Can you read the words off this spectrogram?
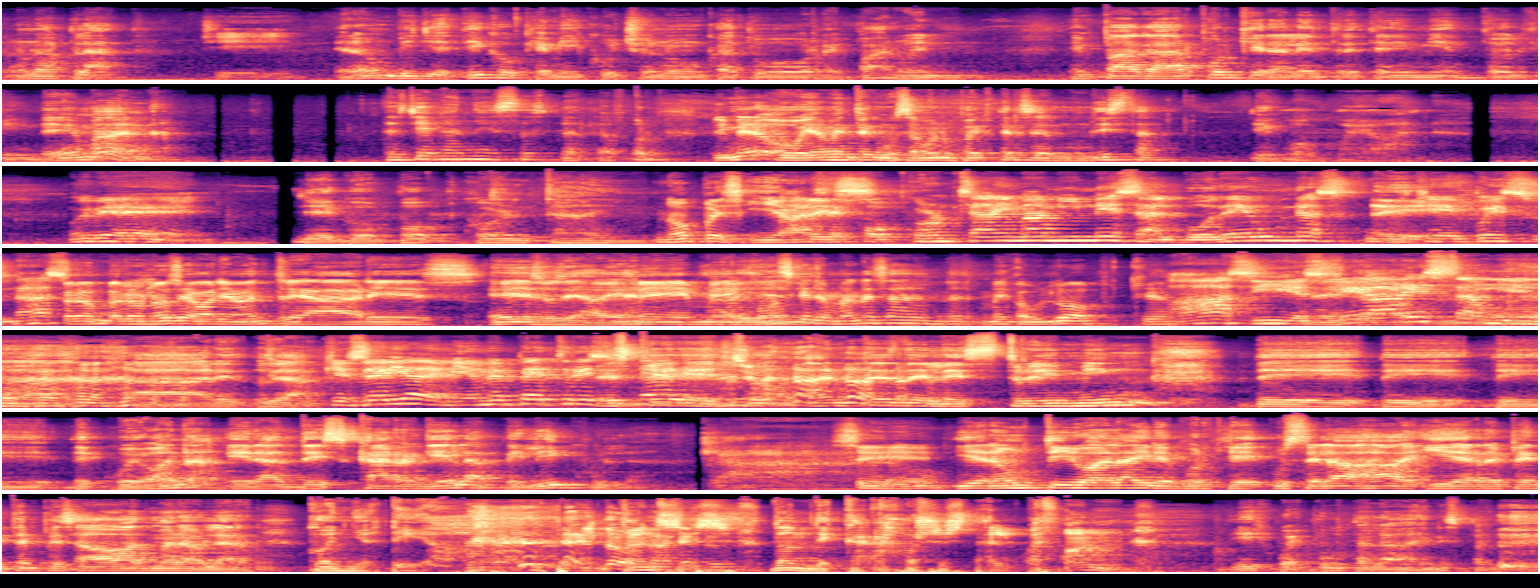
Era una plata. Sí. Era un billetico que mi cucho nunca tuvo reparo en, en pagar porque era el entretenimiento del fin de semana. Entonces llegan estas plataformas. Primero, obviamente, como estamos en un país tercermundista, llegó Cuevana. Muy bien. Llegó Popcorn Time. No, pues, y Ares. Popcorn Time a mí me salvó de unas. Eh. que pues unas. Pero, pero uno se variaba entre Ares. Eso, o sea, habían, Me, me, ¿Cómo es que llaman esa? Mega Blob. ¿qué? Ah, sí, es que Ares también. Ares, o sea, ¿Qué sería de mi MP3? es sin que de hecho, antes del streaming de, de, de, de Cuevana, era descargue la película. Sí. Y era un tiro al aire porque usted la bajaba y de repente empezaba Batman a hablar. Coño, tío. Pero entonces, ¿dónde carajos está el guafón? Y fue puta, la en español.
